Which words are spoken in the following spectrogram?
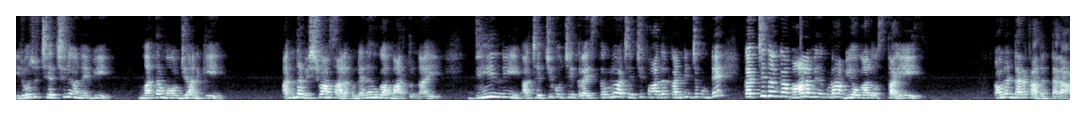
ఈరోజు చర్చిలు అనేవి మత మౌఢ్యానికి అంధవిశ్వాసాలకు నెలవుగా మారుతున్నాయి. దీన్ని ఆ చర్చికి వచ్చే క్రైస్తవులు ఆ చర్చి ఫాదర్ ఖండించకుంటే ఖచ్చితంగా వాళ్ళ మీద కూడా అభియోగాలు వస్తాయి. అవునంటారా కాదంటారా?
